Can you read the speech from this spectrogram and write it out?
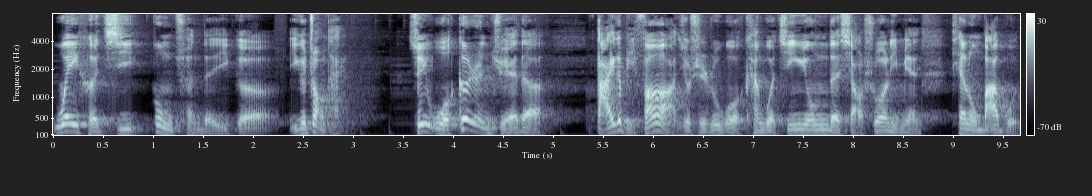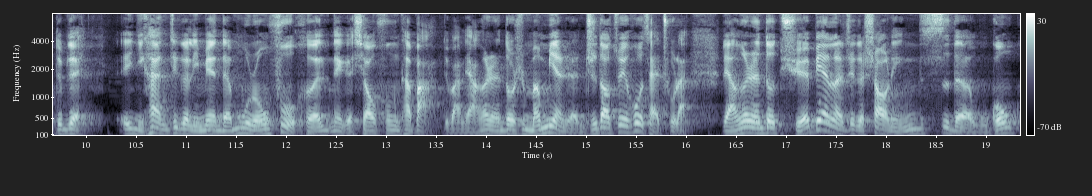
危和机共存的一个一个状态，所以我个人觉得。打一个比方啊，就是如果看过金庸的小说里面《天龙八部》，对不对？哎，你看这个里面的慕容复和那个萧峰他爸，对吧？两个人都是蒙面人，直到最后才出来。两个人都学遍了这个少林寺的武功，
